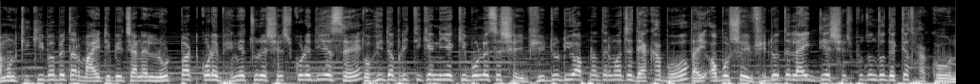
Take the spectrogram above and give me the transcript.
এমনকি কীভাবে তার মাই টিভি চ্যানেল লুটপাট করে ভেঙে চুরে শেষ করে দিয়েছে? তহিদ আবৃতিকে নিয়ে কি বলেছে সেই ভিডিওটিও আপনাদের মাঝে দেখাবো। তাই অবশ্যই ভিডিওতে লাইক দিয়ে শেষ পর্যন্ত দেখতে থাকুন।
